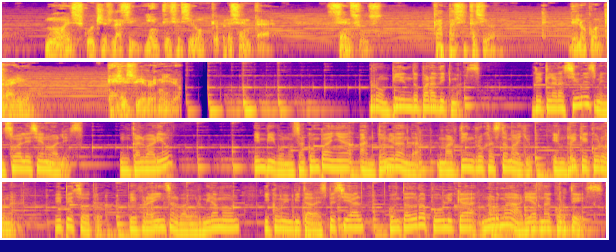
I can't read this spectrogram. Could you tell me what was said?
no escuches la siguiente sesión que presenta Census Capacitación. De lo contrario, eres bienvenido. Rompiendo paradigmas. Declaraciones mensuales y anuales. ¿Un calvario? En vivo nos acompaña Antonio Aranda, Martín Rojas Tamayo, Enrique Corona, Pepe Soto, Efraín Salvador Miramón y como invitada especial, contadora pública Norma Ariadna Cortés.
